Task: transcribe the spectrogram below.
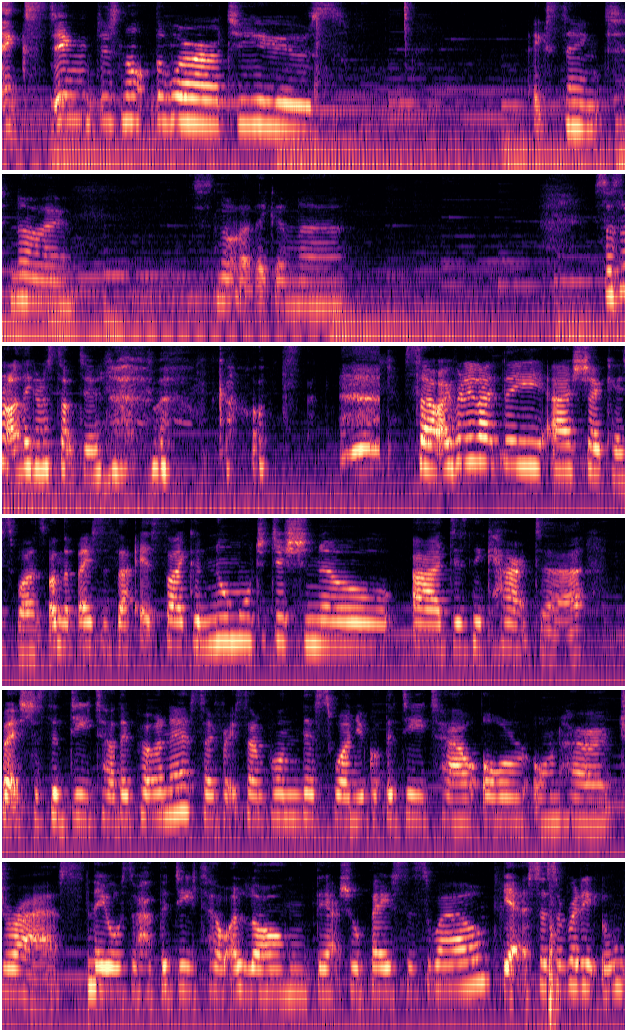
Extinct is not the word to use. Extinct, no. It's not like they're gonna... So it's not like they're gonna stop doing them. oh god. So I really like the uh, showcase ones on the basis that it's like a normal traditional uh, Disney character but it's just the detail they put on it. So for example on this one you've got the detail all on her dress and they also have the detail along the actual base as well. Yeah so it's a really... Ooh,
